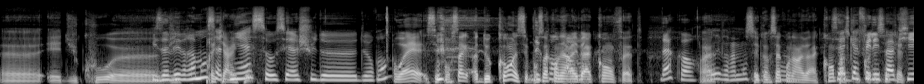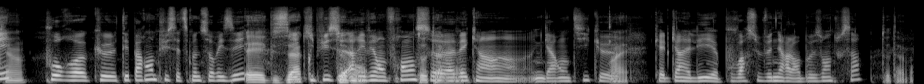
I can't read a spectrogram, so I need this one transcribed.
euh, et du coup... euh, Ils avaient vraiment cette précarité. nièce au CHU de, de Rouen? Ouais, c'est pour ça, de Caen, et c'est pour De ça qu'on est arrivé à. Caen, en fait. D'accord. Ouais. Ah oui, vraiment, C'est comme ça qu'on est arrivé à Caen. C'est elle qui a fait les papiers pour que tes parents puissent être sponsorisés et Exactement. qu'ils puissent arriver en France Totalement. avec un- une garantie que Ouais. quelqu'un allait pouvoir subvenir à leurs besoins, tout ça? Totalement.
